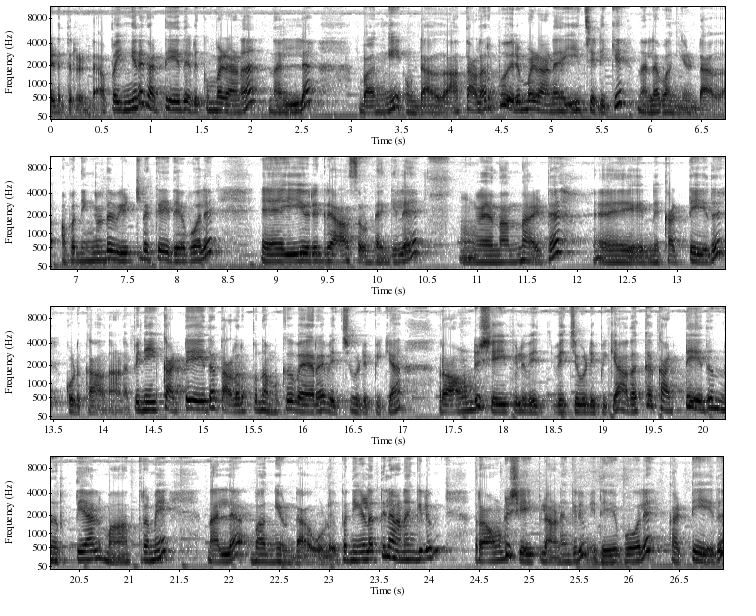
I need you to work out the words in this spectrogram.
എടുത്തിട്ടുണ്ട്. അപ്പോൾ ഇങ്ങനെ കട്ട് ചെയ്ത് എടുക്കുമ്പോഴാണ് നല്ല ഭംഗി ഉണ്ടാകുക. ആ തളർപ്പ് വരുമ്പോഴാണ് ഈ ചെടിക്ക് നല്ല ഭംഗി ഉണ്ടാകുക. അപ്പോൾ നിങ്ങളുടെ വീട്ടിലൊക്കെ ഇതേപോലെ ഈ ഒരു ഗ്രാസ് ഉണ്ടെങ്കിൽ നന്നായിട്ട് കട്ട് ചെയ്ത് കൊടുക്കാവുന്നതാണ്. പിന്നെ ഈ കട്ട് ചെയ്ത തളർപ്പ് നമുക്ക് വേറെ വെച്ച് പിടിപ്പിക്കാം. റൗണ്ട് ഷേപ്പിൽ വെച്ച് പിടിപ്പിക്കാം. അതൊക്കെ കട്ട് ചെയ്ത് നിർത്തിയാൽ മാത്രമേ നല്ല ഭംഗി ഉണ്ടാവുകയുള്ളൂ ഇപ്പം നീളത്തിലാണെങ്കിലും റൗണ്ട് ഷേപ്പിലാണെങ്കിലും ഇതേപോലെ കട്ട് ചെയ്ത്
